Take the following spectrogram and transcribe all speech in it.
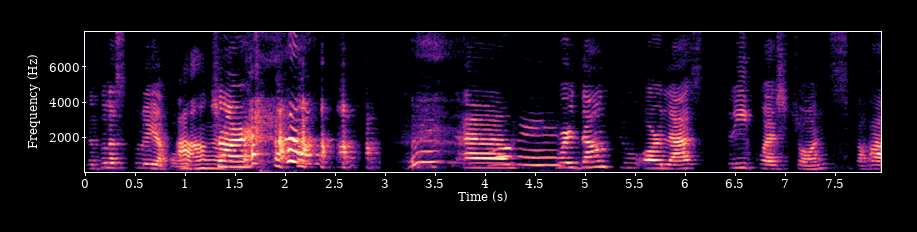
natulas tuloy ako. Ah, nga. Char! um, Okay. We're down to our last three questions. Baka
